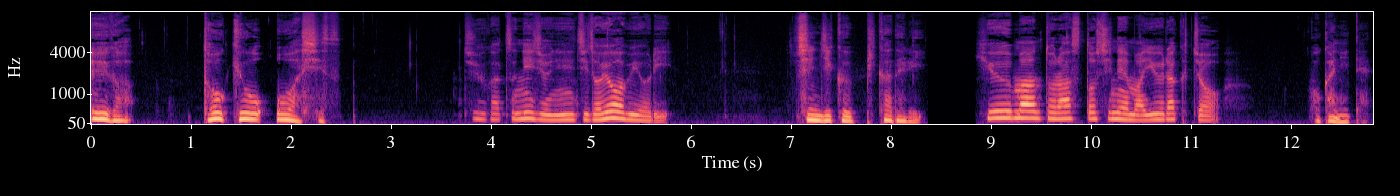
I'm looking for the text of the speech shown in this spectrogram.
映画東京オアシス。10月22日土曜日より、新宿ピカデリヒューマントラストシネマ有楽町。他にて。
